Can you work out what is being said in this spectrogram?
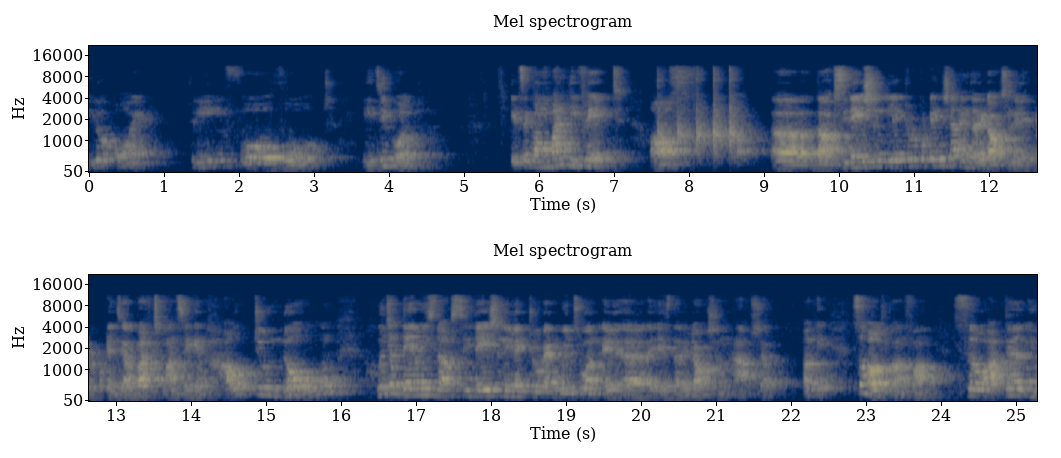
0.34 volt is equal to it's a combined effect of uh, the oxidation electrode potential and the reduction electrode potential. But once again, how to know which of them is the oxidation electrode and which one uh, is the reduction half cell? Okay, so how to confirm? So after you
